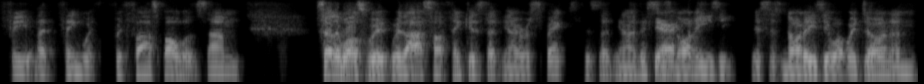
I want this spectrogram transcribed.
fear, that thing with with fast bowlers. Um, certainly was with, with us. I think is that you know respect is that you know this Yeah. is not easy. This is not easy what we're doing, and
